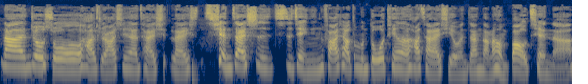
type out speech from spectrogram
纳恩就说，他觉得他现在才来，现在事事件已经发酵这么多天了，他才来写文章，感到很抱歉呐。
